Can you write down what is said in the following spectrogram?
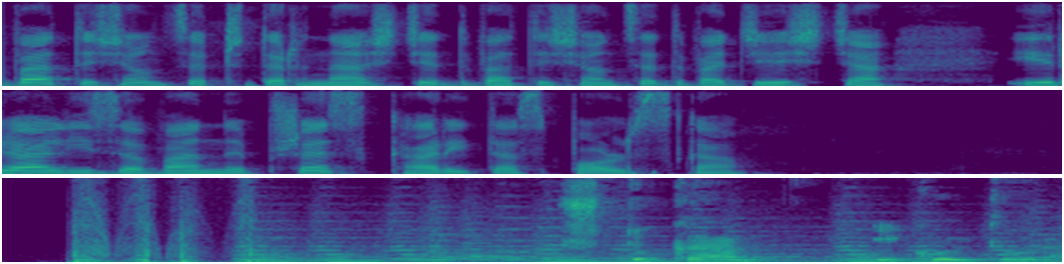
2014-2020 i realizowany przez Caritas Polska. Sztuka i kultura.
